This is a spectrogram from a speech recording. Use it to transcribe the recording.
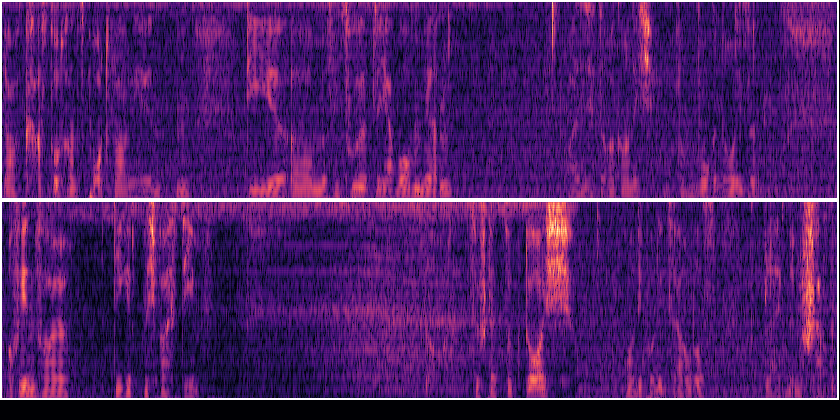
ja, Castro Transportwagen hier hinten, die äh, müssen zusätzlich erworben werden. Weiß ich jetzt aber gar nicht, von wo genau die sind. Auf jeden Fall, die gibt es nicht bei Steam. Der Zug durch und die Polizeiautos bleiben im Schatten.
